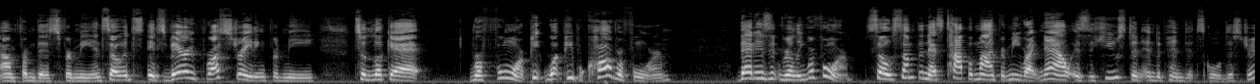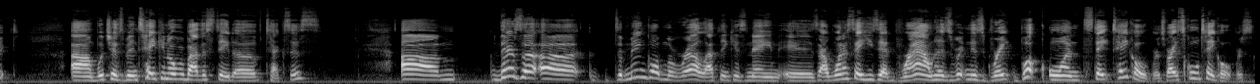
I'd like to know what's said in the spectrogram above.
um, from this for me. And so it's it's very frustrating for me to look at reform, pe- what people call reform, that isn't really reform. So something that's top of mind for me right now is the Houston Independent School District, um, which has been taken over by the state of Texas. Um, there's a Domingo Morel, I think his name is. I want to say he's at Brown. Has written this great book on state takeovers, right? School takeovers.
